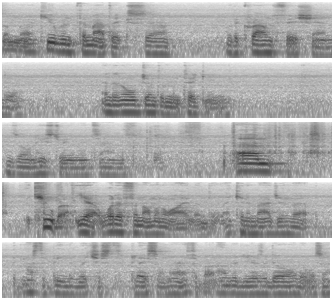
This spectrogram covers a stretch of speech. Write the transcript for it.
some uh, Cuban thematics uh, with a crown fish and uh, and an old gentleman taking his own history in its hands. Um, Cuba, yeah, what a phenomenal island. I can imagine that it must have been the richest place on earth about 100 years ago. There was a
